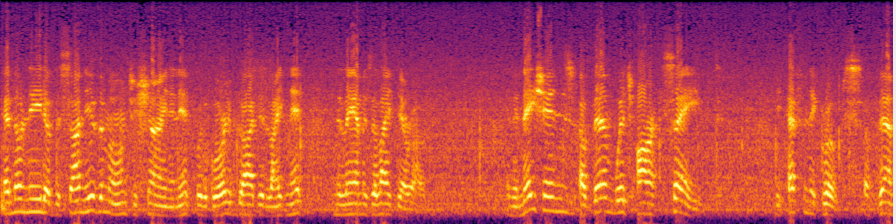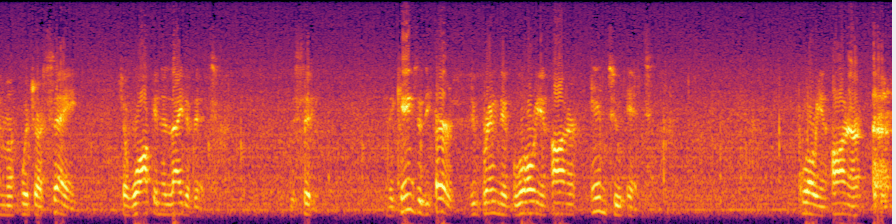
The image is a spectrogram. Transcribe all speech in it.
Had no need of the sun, neither of the moon to shine in it, for the glory of God did lighten it, and the Lamb is the light thereof. And the nations of them which are saved, the ethnic groups of them which are saved, shall walk in the light of it, the city. And the kings of the earth do bring their glory and honor into it. Glory and honor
